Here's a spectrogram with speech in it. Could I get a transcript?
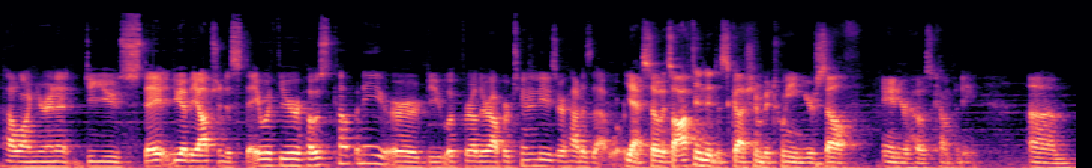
how long you're in it. Do you stay? Do you have the option to stay with your host company, or do you look for other opportunities, or how does that work? Yeah, so it's often a discussion between yourself and your host company. Um,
